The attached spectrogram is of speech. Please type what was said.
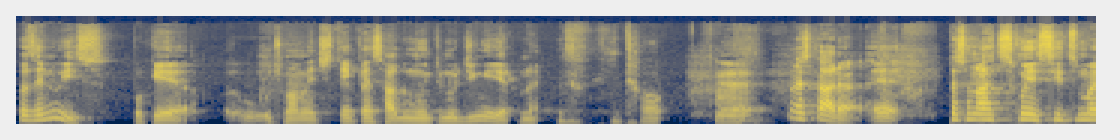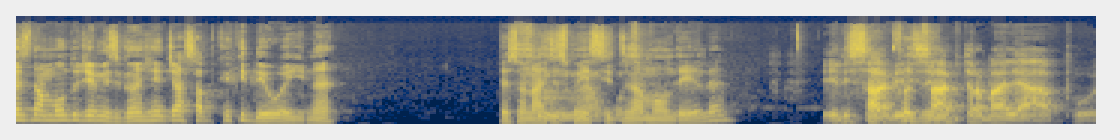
fazendo isso. Porque ultimamente tem pensado muito no dinheiro, né? Então. É. Mas, cara, é, personagens desconhecidos, mas na mão do James Gunn a gente já sabe o que, que deu aí, né? Personagens Sim, desconhecidos não, na mão dele. Ele sabe, ele sabe trabalhar, pô.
